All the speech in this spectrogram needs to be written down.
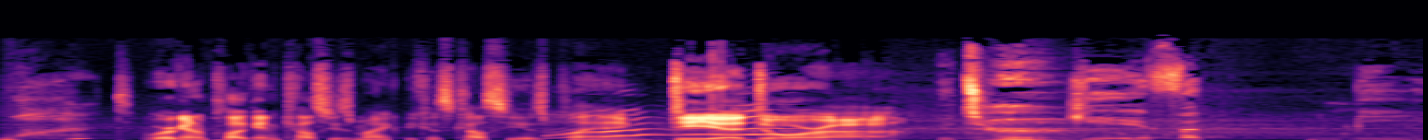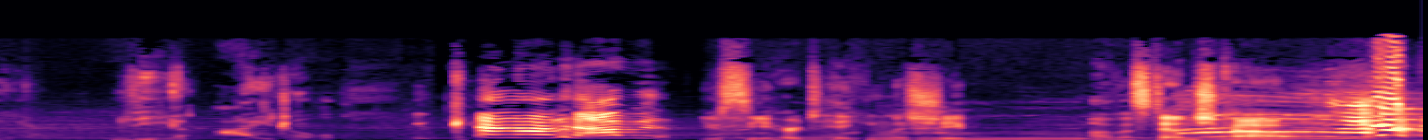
What? We're gonna plug in Kelsey's mic because Kelsey is playing Diodora. It's her. Give me the idol. You cannot have it! You see her taking the shape mm. of a stench cow.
